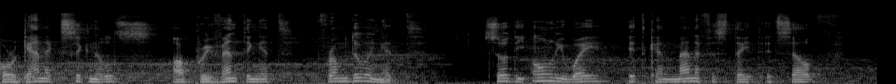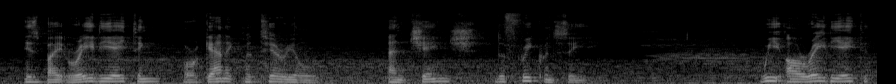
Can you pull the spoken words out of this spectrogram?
organic signals are preventing it from doing it. So the only way it can manifestate itself is by radiating organic material and change the frequency. We are radiated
